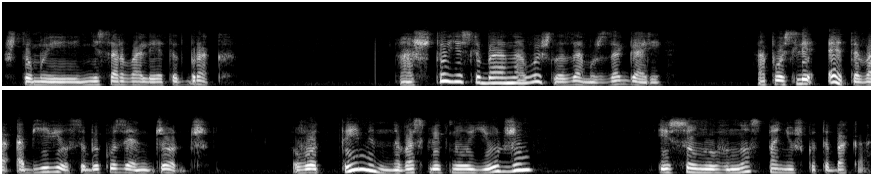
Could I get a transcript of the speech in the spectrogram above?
что мы не сорвали этот брак. А что, если бы она вышла замуж за Гарри, а после этого объявился бы кузен Джордж? «Вот именно!» — воскликнул Юджин, и сунул в нос понюшку табака.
